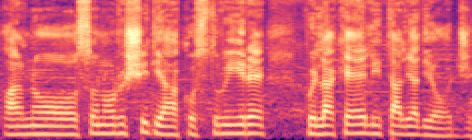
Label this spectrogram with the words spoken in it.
hanno, sono riusciti a costruire quella che è l'Italia di oggi.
